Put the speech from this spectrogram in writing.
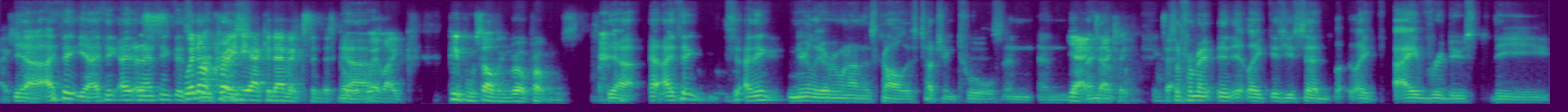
actually. Yeah, I think, yeah, I think, I- and I think this. we're not crazy academics in this call. Yeah. We're like people solving real problems. Yeah, I think, I think nearly everyone on this call is touching tools and, and. Yeah, know- exactly. So for me, it, it- like, as you said, like, I've reduced the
